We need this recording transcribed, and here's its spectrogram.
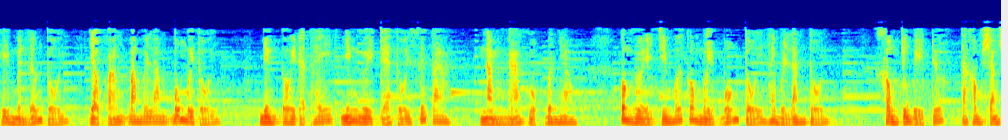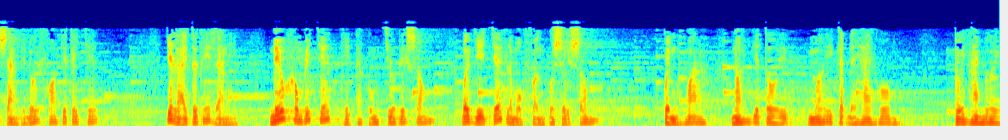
khi mình lớn tuổi, vào khoảng 35-40 tuổi. Nhưng tôi đã thấy những người trẻ tuổi xứ ta nằm ngã gục bên nhau. Có người chỉ mới có 14 tuổi hay 15 tuổi. Không chuẩn bị trước, ta không sẵn sàng để đối phó với cái chết. Với lại tôi thấy rằng nếu không biết chết thì ta cũng chưa biết sống, bởi vì chết là một phần của sự sống. Quỳnh Hoa nói với tôi mới cách đây hai hôm, tuổi hai mươi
